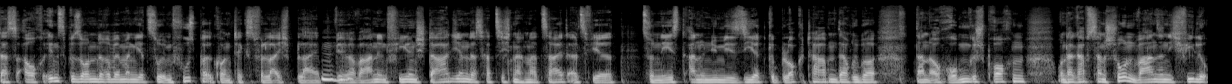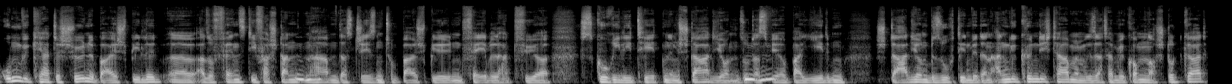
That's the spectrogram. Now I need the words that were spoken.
dass auch insbesondere, wenn man jetzt so im Fußballkontext vielleicht bleibt, mhm. wir waren in vielen Stadien, das hat sich nach einer Zeit, als wir zunächst anonymisiert geblockt haben, darüber dann auch rumgesprochen. Und da gab es dann schon wahnsinnig viele umgekehrte schöne Beispiele, äh, also Fans, die verstanden mhm. haben, dass Jason zum Beispiel ein Fable hat für Skurrilitäten im Stadion, so dass mhm. wir bei jedem Stadionbesuch, den wir dann angekündigt haben, wenn wir gesagt haben, wir kommen nach Stuttgart,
